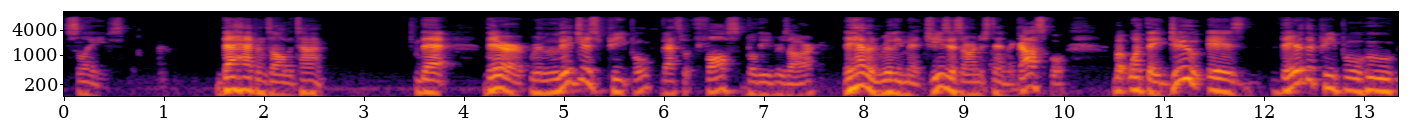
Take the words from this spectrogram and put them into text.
slaves. That happens all the time. That there are religious people, that's what false believers are. They haven't really met Jesus or understand the gospel. But what they do is they're the people who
